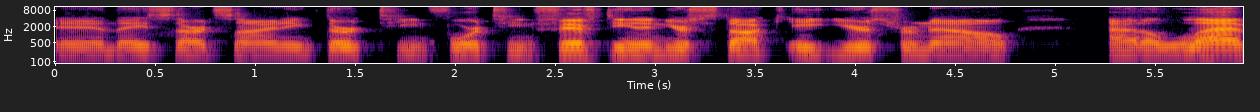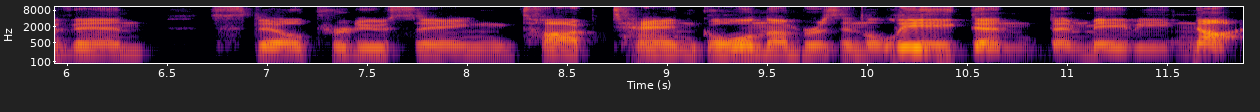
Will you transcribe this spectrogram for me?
and they start signing 13, 14, 15, and you're stuck eight years from now at 11 still producing top 10 goal numbers in the league, then then maybe not.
